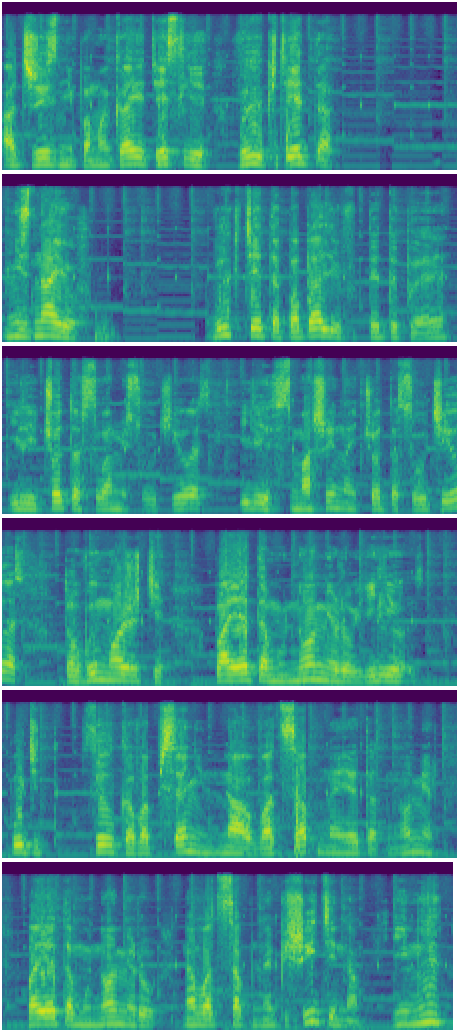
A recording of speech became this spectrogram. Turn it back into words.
от жизни помогает, если вы где-то, не знаю, вы где-то попали в ДТП, или что-то с вами случилось, или с машиной что-то случилось, то вы можете по этому номеру или будет ссылка в описании на WhatsApp на этот номер по этому номеру на WhatsApp напишите нам, и мы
